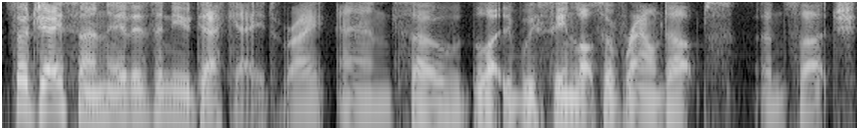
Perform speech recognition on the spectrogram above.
So, Jason, it is a new decade, right? And so we've seen lots of roundups and such.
